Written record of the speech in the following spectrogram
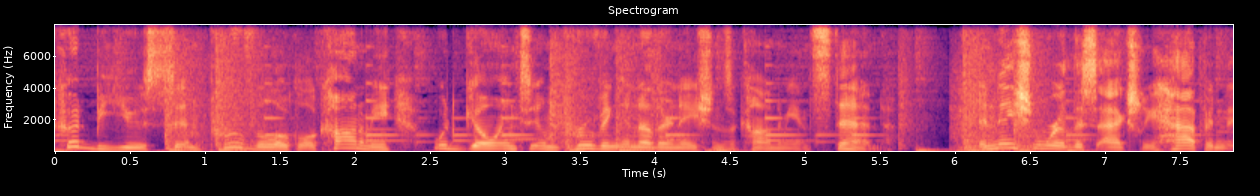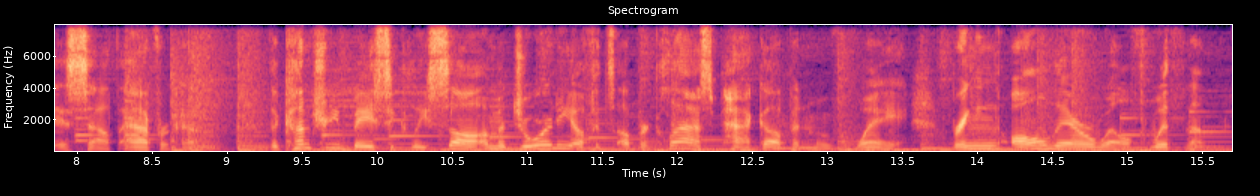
could be used to improve the local economy would go into improving another nation's economy instead. A nation where this actually happened is South Africa. The country basically saw a majority of its upper class pack up and move away, bringing all their wealth with them.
